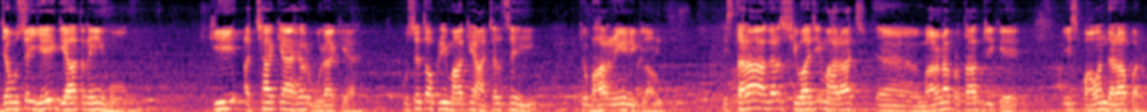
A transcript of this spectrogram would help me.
जब उसे यही ज्ञात नहीं हो कि अच्छा क्या है और बुरा क्या है, उसे तो अपनी माँ के आंचल से ही जो बाहर नहीं निकला हो। इस तरह अगर शिवाजी महाराज महाराणा प्रताप जी के इस पावन धरा पर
